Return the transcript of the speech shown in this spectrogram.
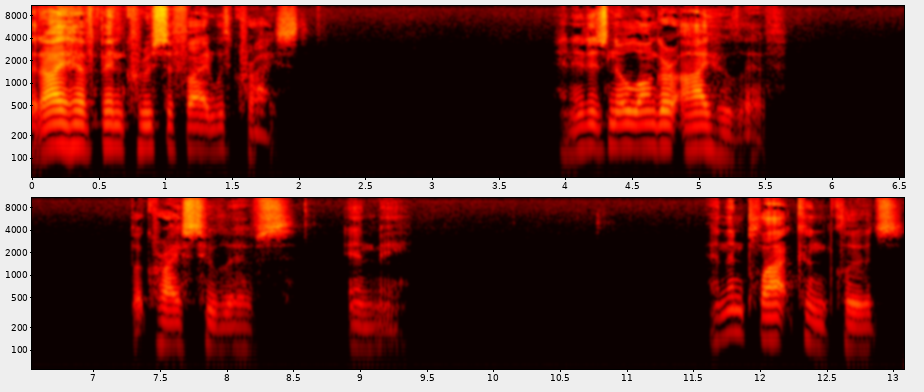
that I have been crucified with Christ. And it is no longer I who live, but Christ who lives in me. And then Platt concludes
